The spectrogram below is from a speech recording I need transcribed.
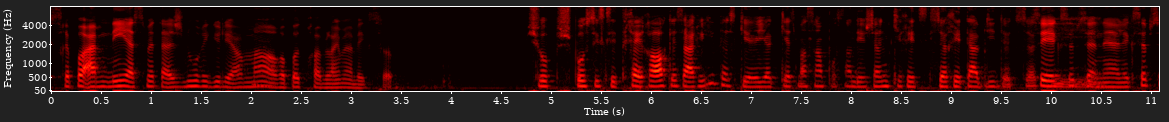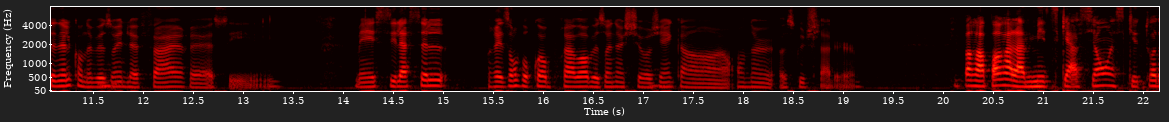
serait pas amené à se mettre à genoux régulièrement n'aura pas de problème avec ça. Je, suppose que c'est très rare que ça arrive parce qu'il y a quasiment 100% des jeunes qui, se rétablissent de ça. C'est exceptionnel. Exceptionnel qu'on a besoin de le faire. Euh, c'est... Mais c'est la seule raison pourquoi on pourrait avoir besoin d'un chirurgien quand on a un Osgood-Schlatter. Puis par rapport à la médication, est-ce que toi,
